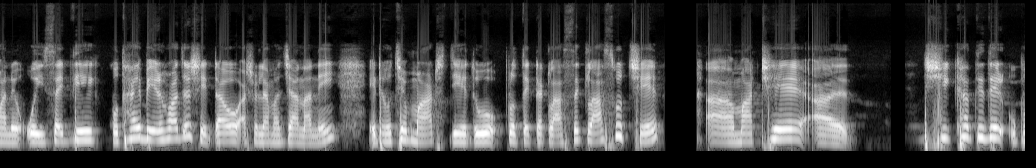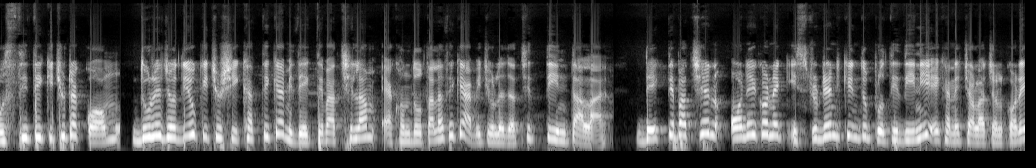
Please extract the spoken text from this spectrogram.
মানে ওই সাইড দিয়ে কোথায় বের হওয়া যায় সেটাও আসলে আমার জানা নেই। এটা হচ্ছে মাঠ, যেহেতু প্রত্যেকটা ক্লাসে ক্লাস হচ্ছে মাঠে শিক্ষার্থীদের উপস্থিতি কিছুটা কম। দূরে যদিও কিছু শিক্ষার্থীকে আমি দেখতে পাচ্ছিলাম, এখন দোতলা থেকে আমি চলে যাচ্ছি তিনতলায়। দেখতে পাচ্ছেন অনেক অনেক স্টুডেন্ট কিন্তু প্রতিদিনই এখানে চলাচল করে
